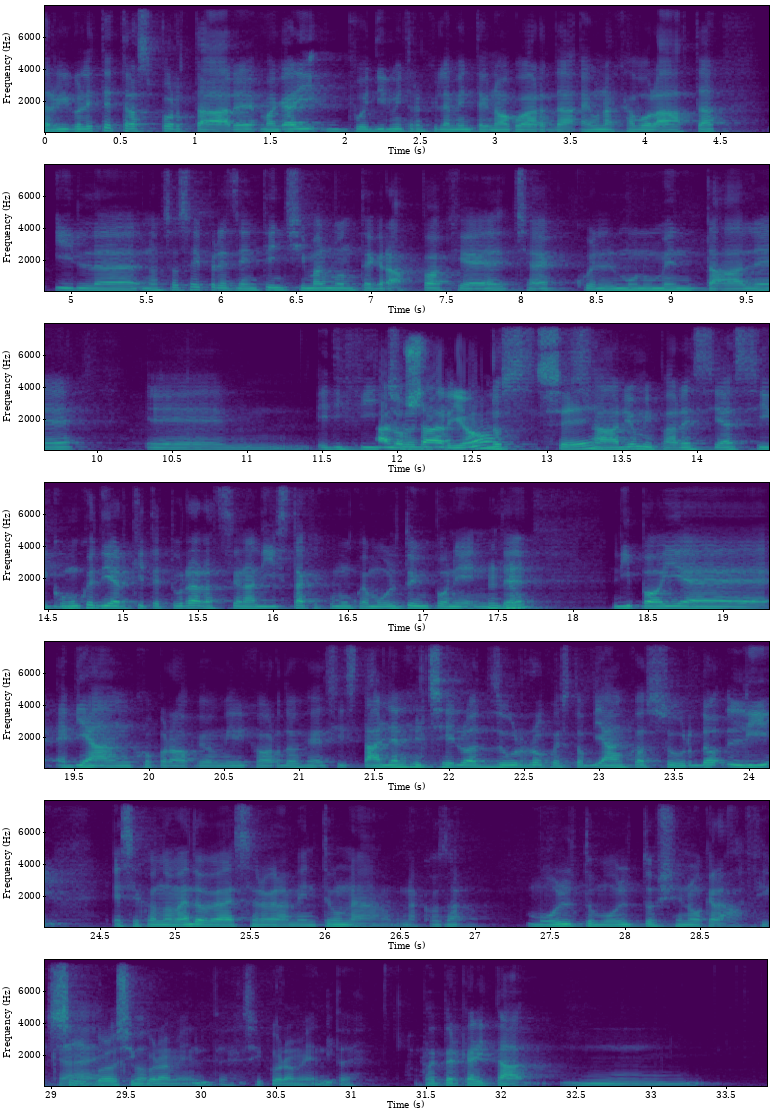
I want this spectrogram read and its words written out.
tra virgolette, trasportare, magari puoi dirmi tranquillamente, no, guarda, è una cavolata, il, non so se hai presente in cima al Monte Grappa che c'è quel monumentale ehm, edificio. Ah, l'ossario? L'ossario mi pare sia, sì, comunque di architettura razionalista che comunque è molto imponente. Mhm. Lì poi è, è bianco proprio, mi ricordo che si staglia nel cielo azzurro questo bianco assurdo lì e secondo me doveva essere veramente una, una cosa molto molto scenografica. Sì, quello ecco. sicuramente, sicuramente. Poi per carità, mh,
